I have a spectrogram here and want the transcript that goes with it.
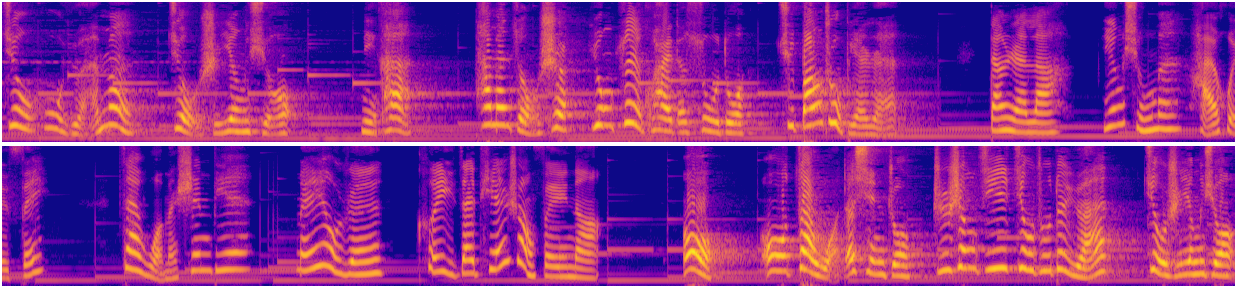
救护员们就是英雄。你看，他们总是用最快的速度去帮助别人。当然啦，英雄们还会飞，在我们身边，没有人可以在天上飞呢。哦哦，在我的心中，直升机救助队员就是英雄，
